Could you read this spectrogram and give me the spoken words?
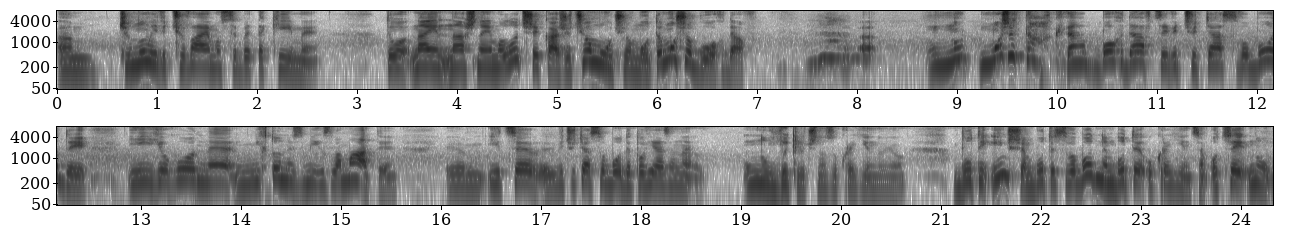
ем, чому ми відчуваємо себе такими, то наш наймолодший каже, чому, чому? Тому що Бог дав. Е, Ну, може так, да? Бог дав це відчуття свободи, і його не, ніхто не зміг зламати. Ем, І це відчуття свободи пов'язане ну, виключно з Україною. Бути іншим, бути свободним, бути українцем. Оцей ну,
